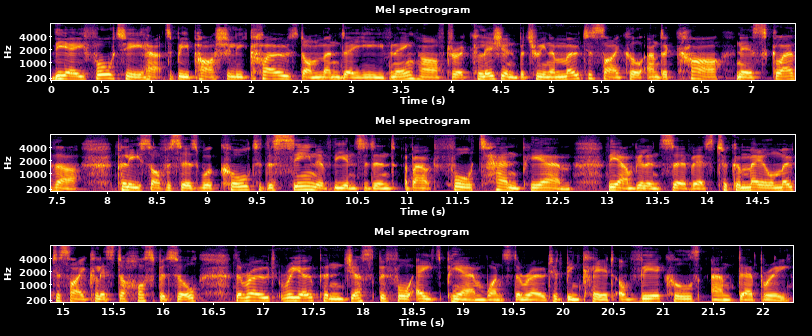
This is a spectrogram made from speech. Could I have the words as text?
The A40 had to be partially closed on Monday evening after a collision between a motorcycle and a car near Scleddau. Police officers were called to the scene of the incident about 4:10 p.m. The ambulance service took a male motorcyclist to hospital. The road reopened just before 8 p.m. once the road had been cleared of vehicles and debris.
